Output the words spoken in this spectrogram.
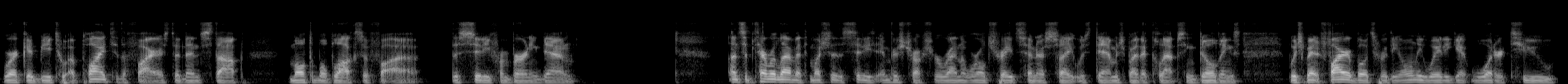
where it could be to apply to the fires to then stop multiple blocks of uh, the city from burning down. On September 11th, much of the city's infrastructure around the World Trade Center site was damaged by the collapsing buildings, which meant fireboats were the only way to get water to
